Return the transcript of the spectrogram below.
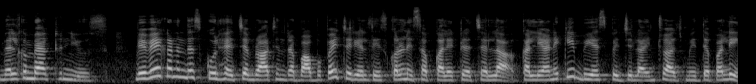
welcome back to news Vivekananda school HM రాజేంద్రబాబుపై చర్యలు తీసుకోవాలని సబ్ కలెక్టర్ చెల్ల కళ్యాణికి బీఎస్పీ జిల్లా ఇన్ఛార్జ్ మిద్దెపల్లి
